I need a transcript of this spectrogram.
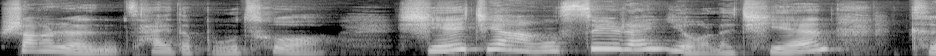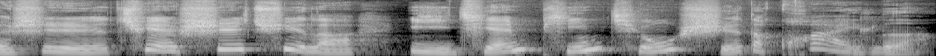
商人猜得不错，鞋匠虽然有了钱，可是却失去了以前贫穷时的快乐。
